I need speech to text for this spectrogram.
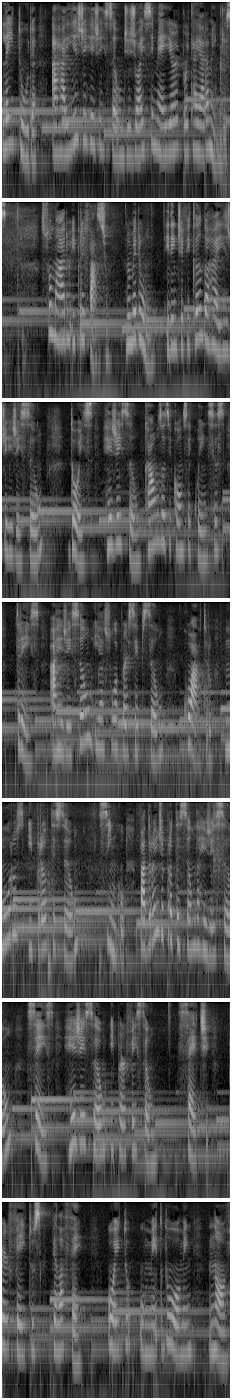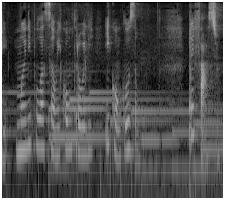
Leitura: A Raiz de Rejeição de Joyce Meyer por Tayara Mendes. Sumário e prefácio. Número 1. Identificando a raiz de rejeição. 2. Rejeição, causas e consequências. 3. A rejeição e a sua percepção. 4. Muros e proteção. 5. Padrões de proteção da rejeição. 6. Rejeição e perfeição. 7. Perfeitos pela fé. 8. O medo do homem. 9. Manipulação e controle. E conclusão. Prefácio:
